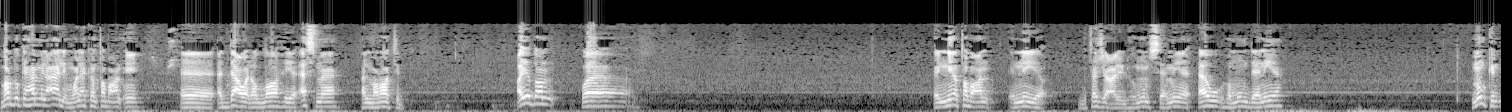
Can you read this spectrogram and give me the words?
برضو كهم العالم ولكن طبعا إيه؟ آه الدعوة إلى الله هي أسمى المراتب. أيضا و النية طبعا النية بتجعل الهموم سامية أو هموم دانية؟ ممكن.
